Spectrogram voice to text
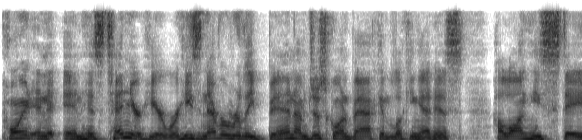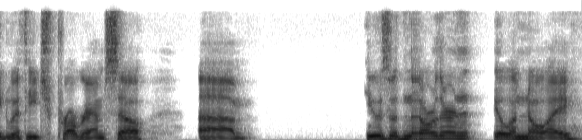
point in in his tenure here where he's never really been. I'm just going back and looking at his how long he's stayed with each program. So um, he was with Northern Illinois.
